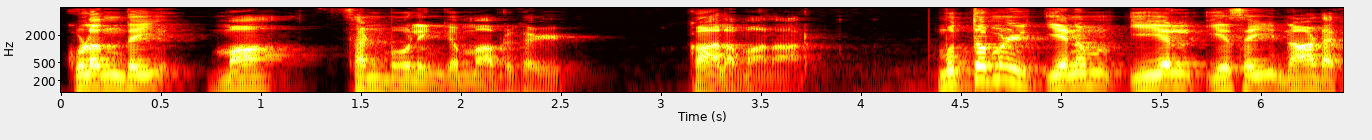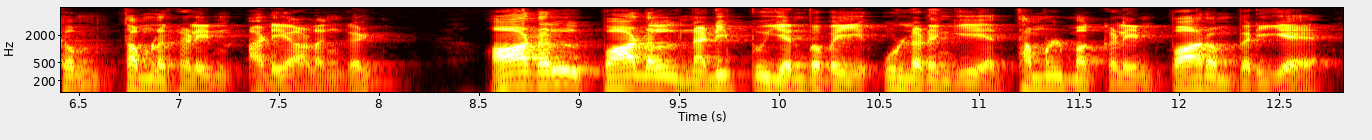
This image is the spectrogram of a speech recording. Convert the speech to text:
குழந்தை மா சண்முலிங்கம் அவர்கள் காலமானார். முத்தமிழ் எனும் இயல் இசை நாடகம் தமிழர்களின் அடையாளங்கள் ஆடல் பாடல் நடிப்பு என்பவை உள்ளடங்கிய தமிழ் மக்களின் பாரம்பரிய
